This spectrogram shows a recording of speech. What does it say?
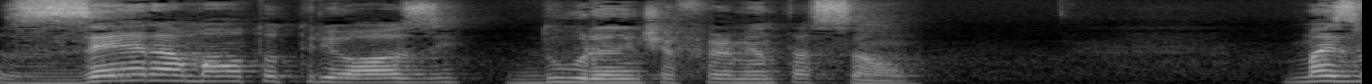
zera a maltotriose durante a fermentação. Mas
